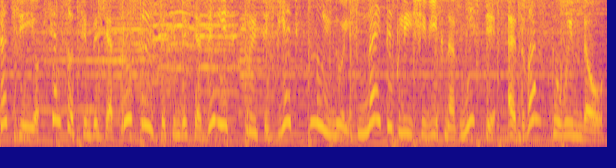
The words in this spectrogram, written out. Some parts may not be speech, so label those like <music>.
консультацією 773 379 35 00. Найтепліші вікна в місті Advanced Window.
